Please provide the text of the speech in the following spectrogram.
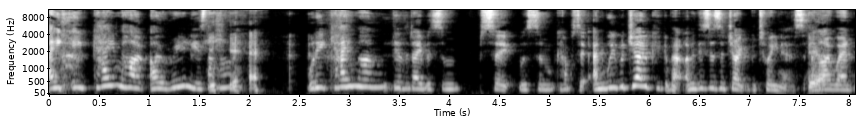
he, he came home. Oh, really? Is that right? yeah. Well, he came home the other day with some soup, with some cup soup, and we were joking about. I mean, this is a joke between us. And Yeah. I went,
